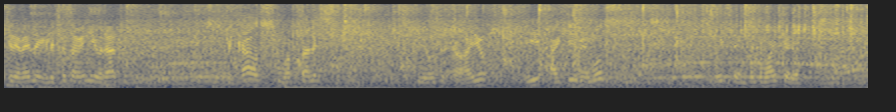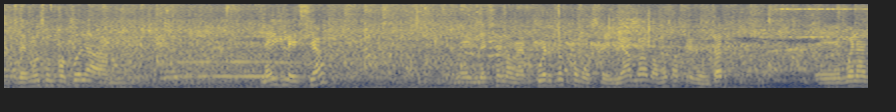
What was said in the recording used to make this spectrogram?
quiere ver la iglesia también y orar sus pecados mortales. Aquí vemos el caballo. Y aquí vemos, uy, se ve un poco mal, pero vemos un poco la, la iglesia. La iglesia no me acuerdo cómo se llama, vamos a preguntar. Eh, buenas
